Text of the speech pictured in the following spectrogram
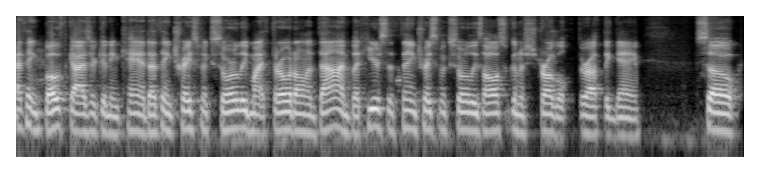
I think both guys are getting canned. I think Trace McSorley might throw it on a dime, but here's the thing: Trace McSorley is also going to struggle throughout the game. So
